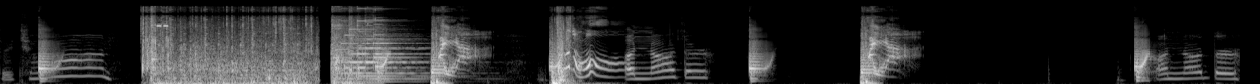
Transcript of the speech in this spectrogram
Three, two, one. Another. Another.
